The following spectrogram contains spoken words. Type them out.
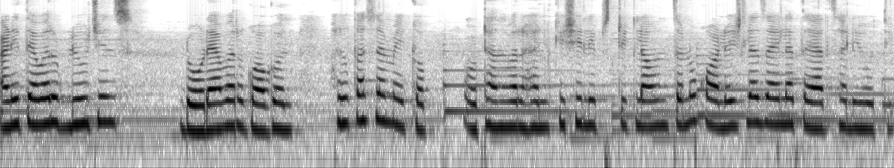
आणि त्यावर ब्ल्यू जीन्स डोळ्यावर गॉगल हलकासा मेकअप ओठांवर हलकीशी लिपस्टिक लावून तनू कॉलेजला जायला तयार झाली होती.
